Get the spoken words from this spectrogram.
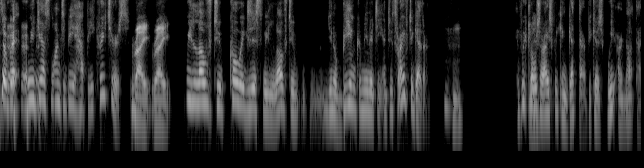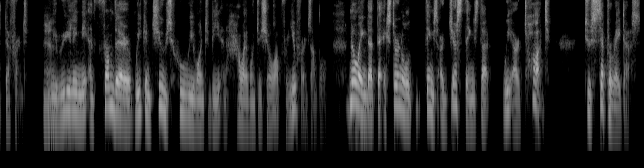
so but we just want to be happy creatures. right, right. We love to coexist. We love to, you know, be in community and to thrive together. Mhm. If we close our eyes, we can get there because we are not that different. Yeah. We really need, and from there, we can choose who we want to be and how I want to show up for you, for example. Knowing that the external things are just things that we are taught to separate us,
